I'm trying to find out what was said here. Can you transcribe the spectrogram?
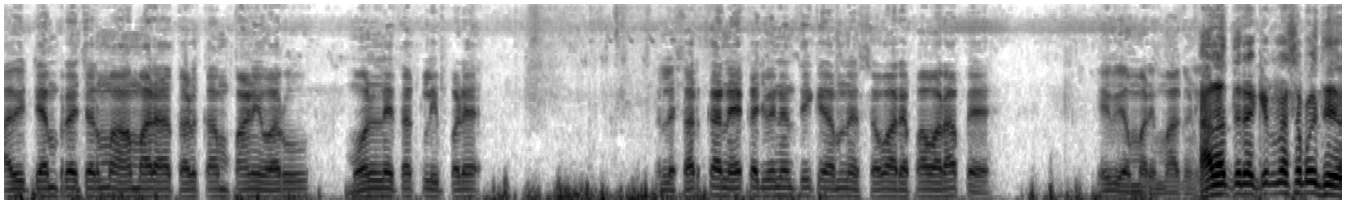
આવી ટેમ્પરેચરમાં અમારે તડકામાં પાણીવાળું મોલને તકલીફ પડે. એટલે સરકારને એક જ વિનંતી કે અમને સવારે પાવર આપે એવી અમારી માગણી હાલ અત્યારે કેટલા સમયથી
